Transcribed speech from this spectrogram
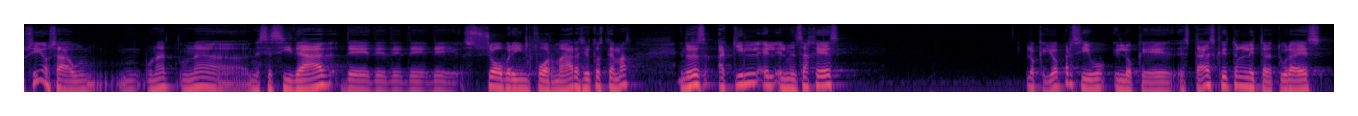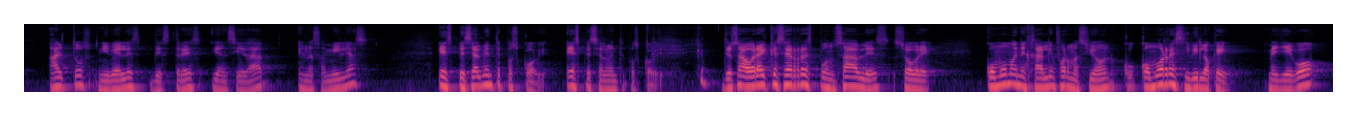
sí, o sea, una, una, necesidad de, de, de, de, sobreinformar a ciertos temas. Entonces, aquí el, el, mensaje es, lo que yo percibo y lo que está escrito en la literatura es altos niveles de estrés y ansiedad en las familias, especialmente post-COVID, especialmente post-COVID. Entonces, ahora hay que ser responsables sobre cómo manejar la información, cómo recibirlo. Ok, me llegó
